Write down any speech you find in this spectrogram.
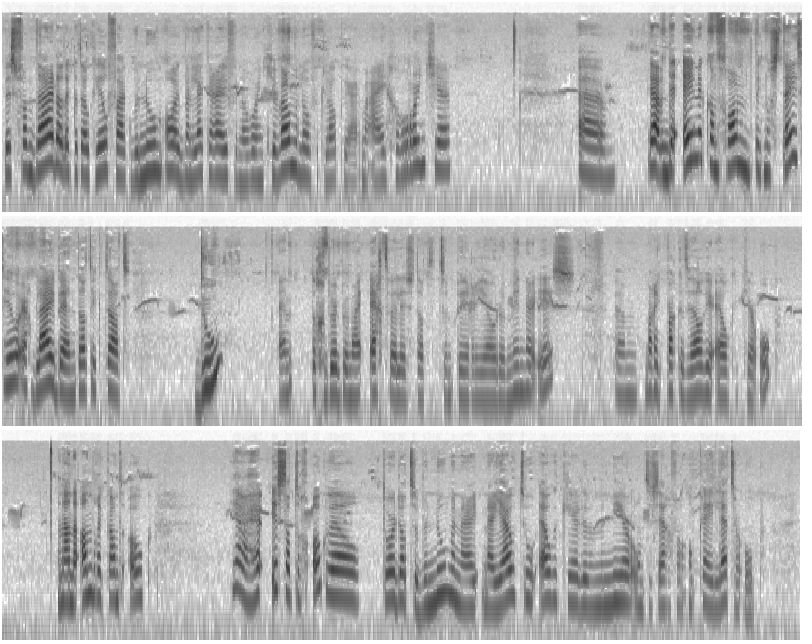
Dus vandaar dat ik het ook heel vaak benoem. Oh, ik ben lekker even een rondje wandelen of ik loop weer mijn eigen rondje. Um, ja, aan de ene kant gewoon omdat ik nog steeds heel erg blij ben dat ik dat doe. En er gebeurt bij mij echt wel eens dat het een periode minder is. Um, maar ik pak het wel weer elke keer op. En aan de andere kant ook, ja, is dat toch ook wel door dat te benoemen naar, jou toe, elke keer de manier om te zeggen van oké, let erop.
